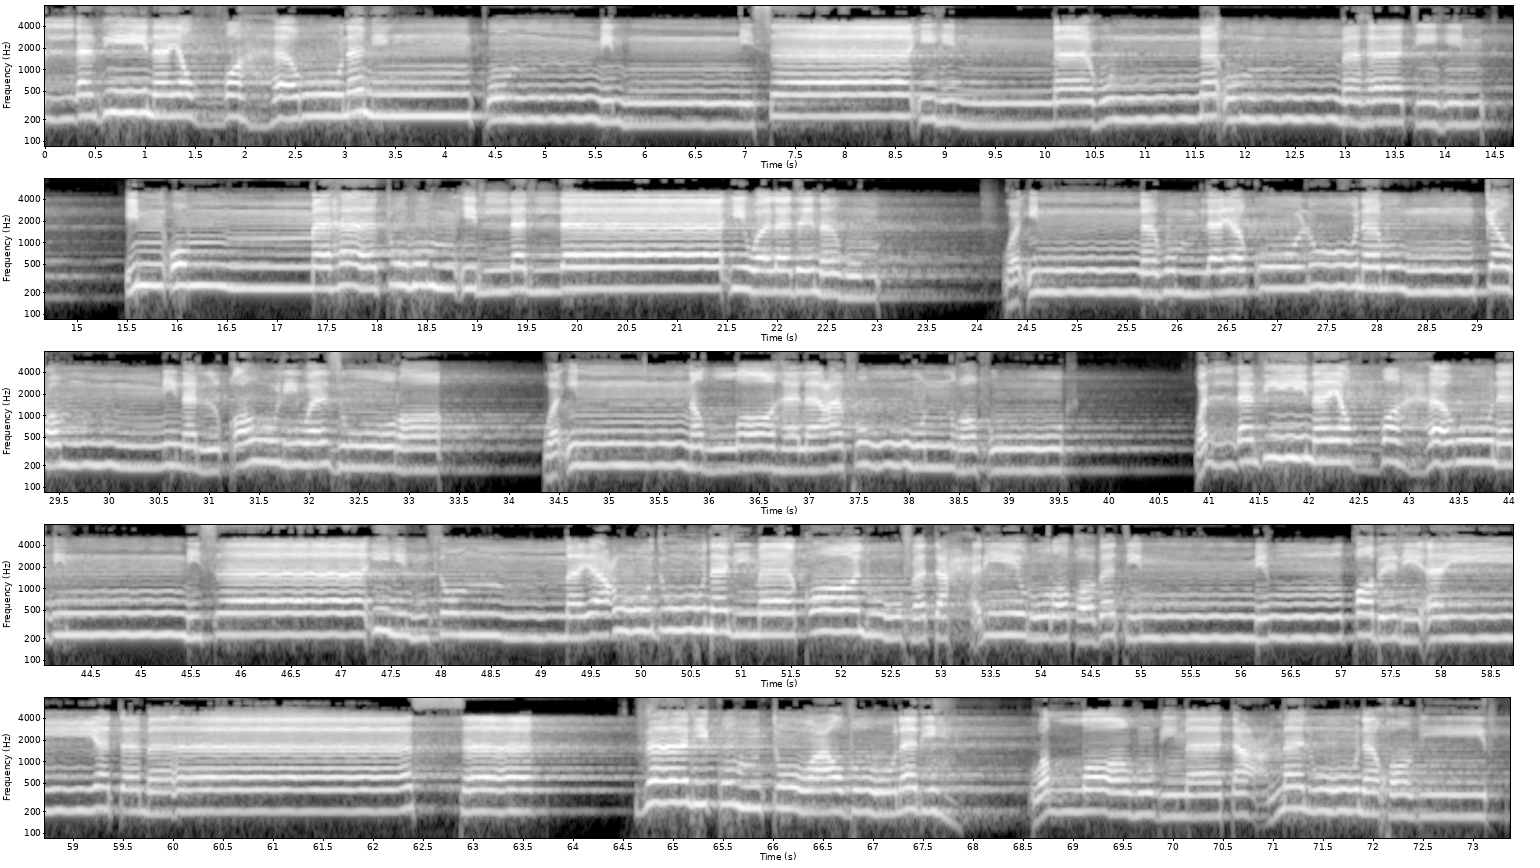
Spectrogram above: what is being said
الذين يظهرون منكم من نسائهم ما هن أمهاتهم إن أمهاتهم إلا اللائي ولدنهم وإنهم ليقولون منكرا من القول وزورا وان الله لعفو غفور والذين يظهرون من نسائهم ثم يعودون لما قالوا فتحرير رقبة من قبل أن يتماسا. ذلكم توعظون به. والله بما تعملون خبير.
